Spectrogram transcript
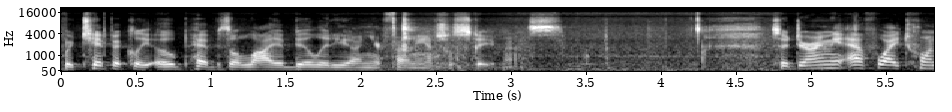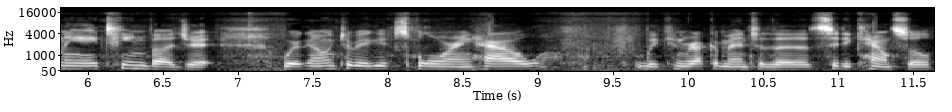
where typically OPEB is a liability on your financial statements. So during the FY 2018 budget, we're going to be exploring how we can recommend to the city council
